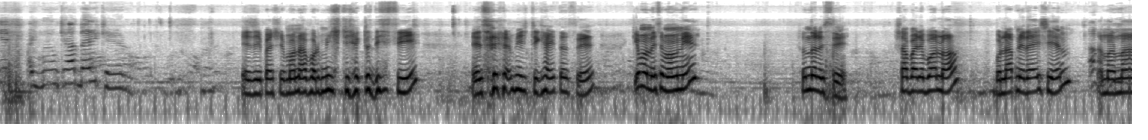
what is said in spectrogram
কি? একদম খেয়ে দেখেন। এই যে পাশে মনে আবার মিষ্টি একটা দিছি। এই যে মিষ্টি খাইতেছে। কেমন হয়েছে মামনি? সুন্দর হয়েছে? সবাই বলো। বলো আপনি রাইছেন আমার মা?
